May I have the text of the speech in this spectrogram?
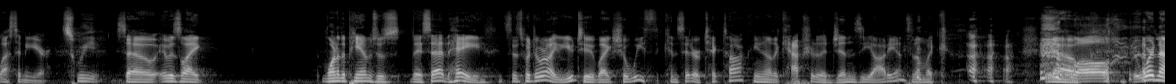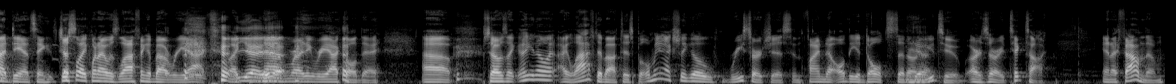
less than a year. Sweet. So it was like one of the PMs was they said, "Hey, since we're doing like YouTube, like should we th- consider TikTok? You know, to capture the Gen Z audience?" And I'm like, "No, we're not dancing." It's just like when I was laughing about React. Like Yeah, now yeah. I'm writing React all day. Uh, so I was like, "Oh, you know what? I laughed about this, but let me actually go research this and find out all the adults that are Yeah. on YouTube or sorry TikTok." And I found them,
